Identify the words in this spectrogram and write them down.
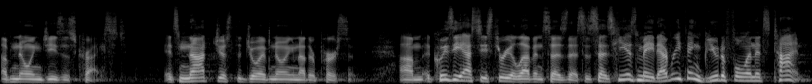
of knowing Jesus Christ. It's not just the joy of knowing another person. Um, Ecclesiastes 3:11 says this. It says, "He has made everything beautiful in its time.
